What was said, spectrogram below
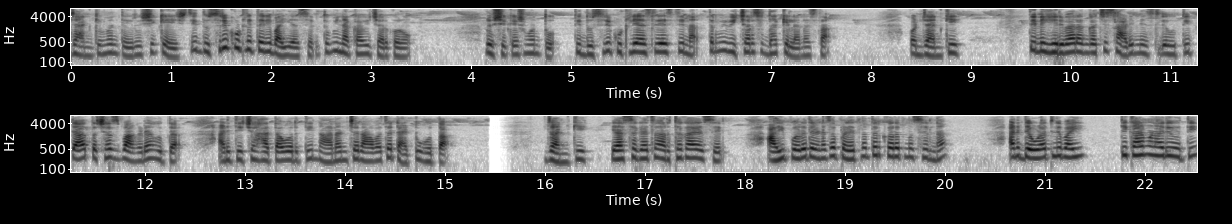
जानकी म्हणते ऋषिकेश ती दुसरी कुठली तरी बाई असेल तुम्ही नका विचार करू. ऋषिकेश म्हणतो ती दुसरी कुठली असली असती ना तर मी विचारसुद्धा केला नसता. पण जानकी तिने हिरव्या रंगाची साडी नेसली होती त्या तशाच बांगड्या होत्या आणि तिच्या हातावरती नानांच्या नावाचा टॅटू होता. जानकी या सगळ्याचा अर्थ काय असेल? आई परत येण्याचा प्रयत्न तर करत नसेल ना? आणि देवळातली बाई ती काय म्हणाली होती?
